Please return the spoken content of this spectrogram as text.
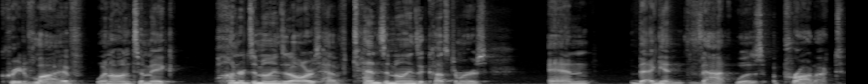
Creative Live went on to make hundreds of millions of dollars, have tens of millions of customers, and again, that was a product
